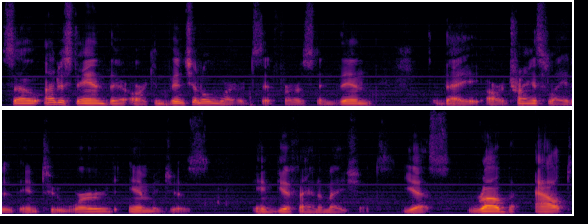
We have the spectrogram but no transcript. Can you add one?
So understand there are conventional words at first, and then they are translated into word images in GIF animations. Yes, rub out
